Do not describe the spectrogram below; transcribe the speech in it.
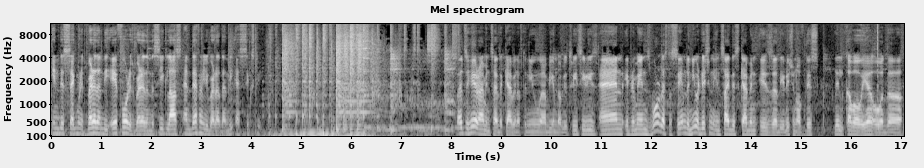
in this segment. It's better than the A4, it's better than the C-Class and definitely better than the S60. Well, so here I'm inside the cabin of the new uh, BMW 3 Series and it remains more or less the same. The new addition inside this cabin is uh, the addition of this little cover over here over the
